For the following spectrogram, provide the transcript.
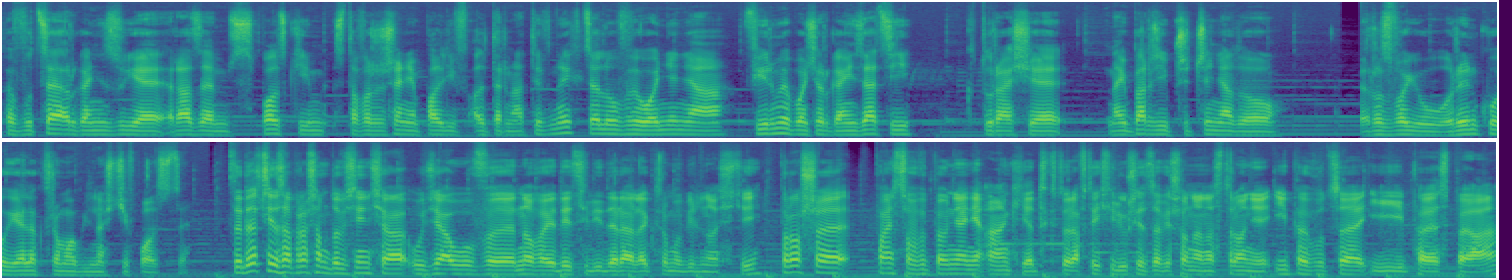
PWC organizuje razem z Polskim Stowarzyszeniem Paliw Alternatywnych w celu wyłonienia firmy bądź organizacji, która się najbardziej przyczynia do rozwoju rynku i elektromobilności w Polsce. Serdecznie zapraszam do wzięcia udziału w nowej edycji Lidera Elektromobilności. Proszę Państwa o wypełnianie ankiet, która w tej chwili już jest zawieszona na stronie i PWC i PSPA.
